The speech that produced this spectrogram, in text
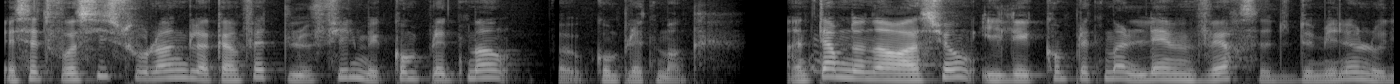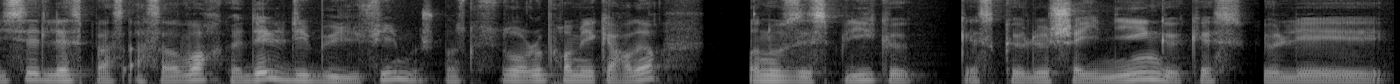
Et cette fois-ci sous l'angle qu'en fait le film est complètement... Euh, complètement. En termes de narration, il est complètement l'inverse de 2001, l'Odyssée de l'espace. À savoir que dès le début du film, je pense que sur le premier quart d'heure, on nous explique qu'est-ce que le Shining, qu'est-ce que les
